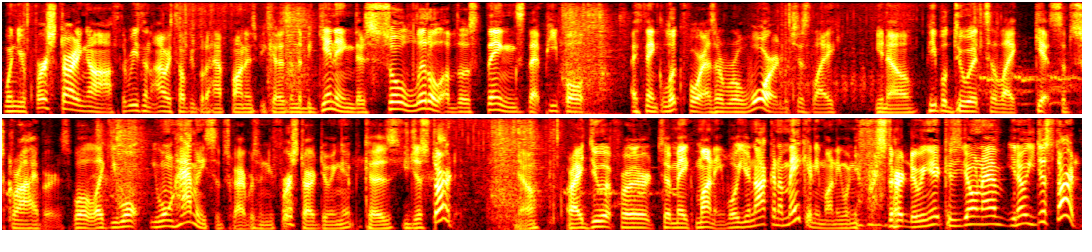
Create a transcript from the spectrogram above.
when you're first starting off, the reason I always tell people to have fun is because in the beginning there's so little of those things that people I think look for as a reward, which is like you know people do it to like get subscribers. Well, like you won't you won't have any subscribers when you first start doing it because you just started. You know, or I do it for to make money. Well, you're not going to make any money when you first start doing it because you don't have you know you just started.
